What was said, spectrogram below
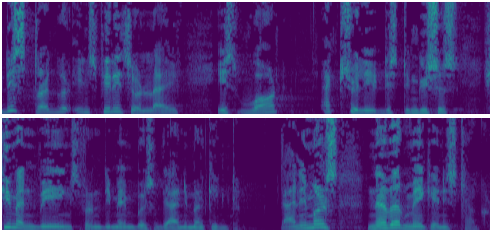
this struggle in spiritual life is what actually distinguishes human beings from the members of the animal kingdom. The animals never make any struggle.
